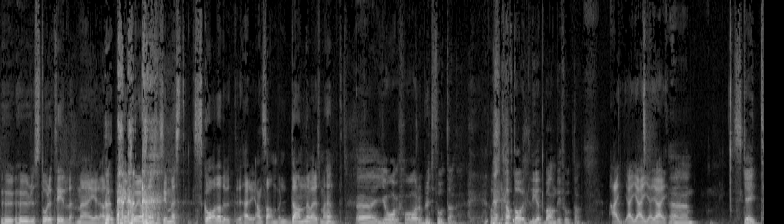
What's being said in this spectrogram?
Hur, hur står det till med er allihopa? Kan vi börja med den som ser mest skadad ut här i ensemblen? Danne, vad är det som har hänt? Eh, jag har brutit foten. Och haft av ett ledband i foten. Aj, aj, aj, aj, aj. Eh, skate.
